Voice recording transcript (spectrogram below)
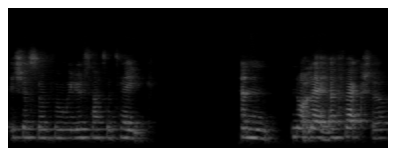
it's just something we just have to take and not let it affect us.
